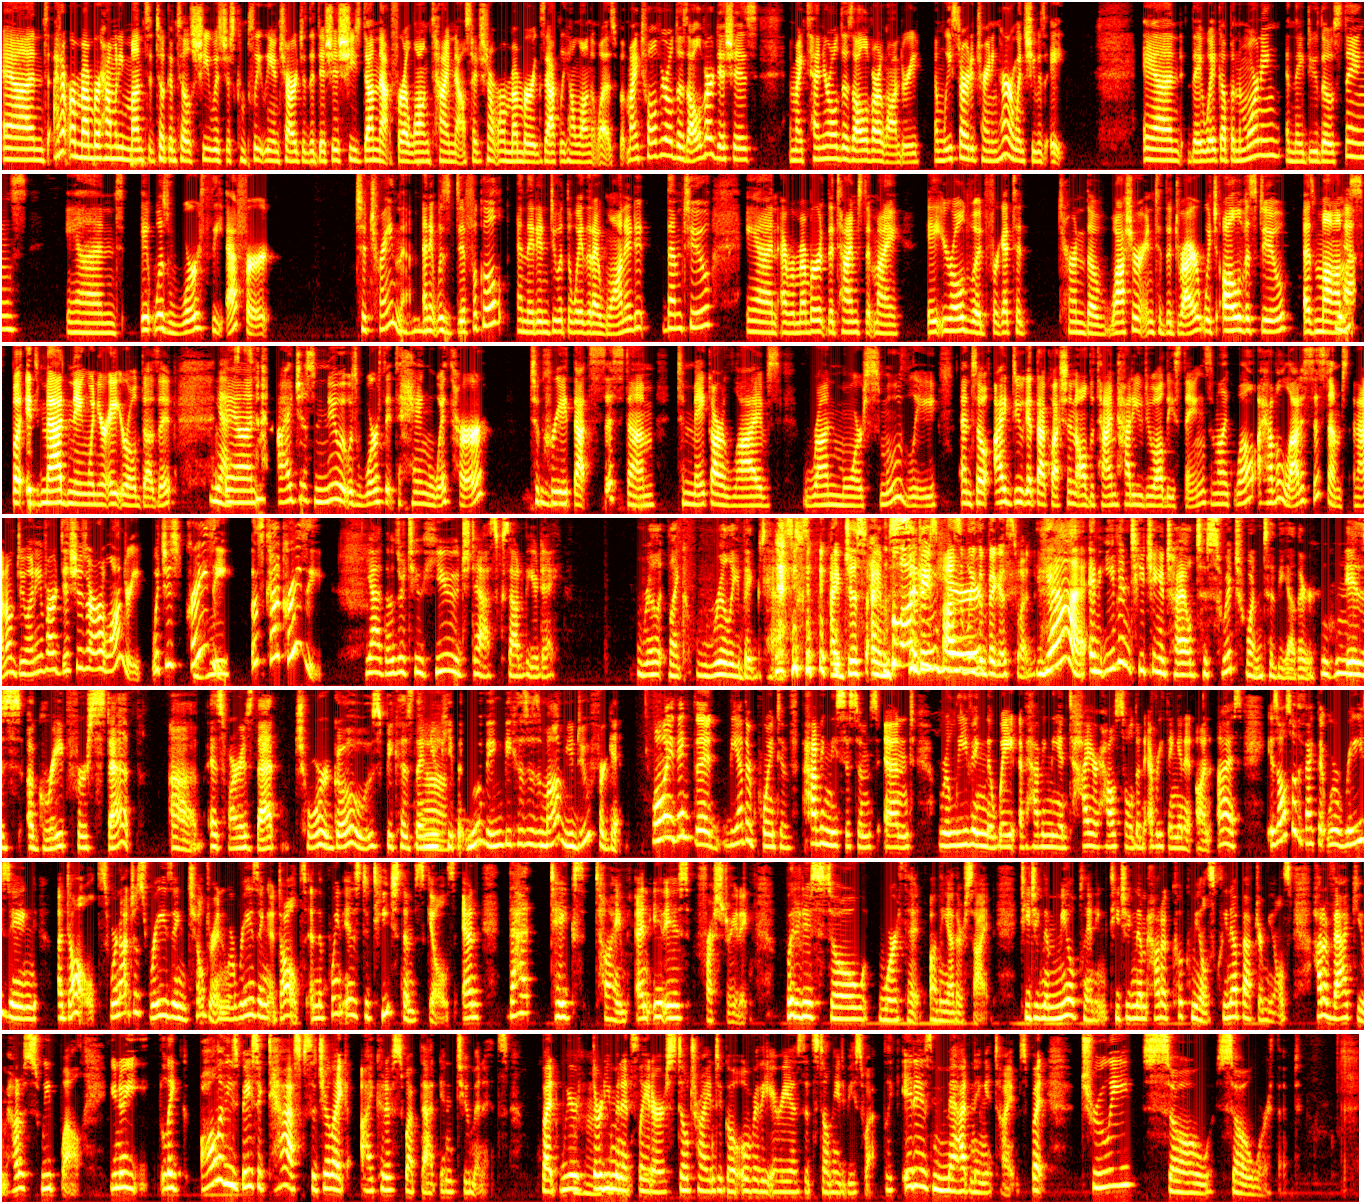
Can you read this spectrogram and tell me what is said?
And I don't remember how many months it took until she was just completely in charge of the dishes. She's done that for a long time now. So I just don't remember exactly how long it was. But my 12 year old does all of our dishes, and my 10 year old does all of our laundry. And we started training her when she was eight. And they wake up in the morning and they do those things. And it was worth the effort to train them. Mm-hmm. And it was difficult, and they didn't do it the way that I wanted it, them to. And I remember the times that my eight year old would forget to turn the washer into the dryer, which all of us do as moms, yeah. but it's maddening when your eight year old does it. Yes. And I just knew it was worth it to hang with her to mm-hmm. create that system to make our lives run more smoothly. And so I do get that question all the time How do you do all these things? And I'm like, well, I have a lot of systems and I don't do any of our dishes or our laundry, which is crazy. Mm-hmm. That's kind of crazy. Yeah, those are two huge tasks out of your day really like really big tasks. I just I am sitting here, possibly the biggest one. Yeah, and even teaching a child to switch one to the other mm-hmm. is a great first step uh, as far as that chore goes because then yeah. you keep it moving because as a mom you do forget well, I think that the other point of having these systems and relieving the weight of having the entire household and everything in it on us is also the fact that we're raising adults. We're not just raising children, we're raising adults. And the point is to teach them skills. And that takes time and it is frustrating but it is so worth it on the other side. Teaching them meal planning, teaching them how to cook meals, clean up after meals, how to vacuum, how to sweep well. You know, like all of these basic tasks that you're like, I could have swept that in two minutes. But we're mm-hmm. 30 minutes later still trying to go over the areas that still need to be swept. Like it is maddening at times, but truly so, so worth it.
